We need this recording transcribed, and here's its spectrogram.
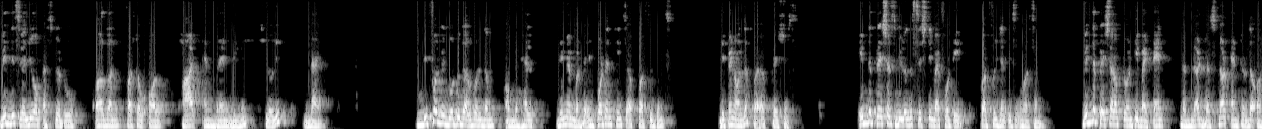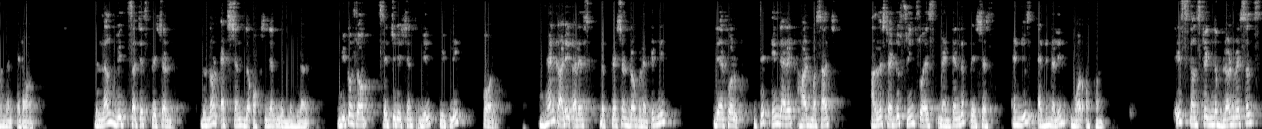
With this value of SpO2, organ, first of all, heart and brain begin slowly die. Before we go to the algorithm of the help, remember the important things of perfusions depend on the uh, pressures. If the pressure is below the 60 by 40, perfusion is worsened. With the pressure of 20 by 10, the blood does not enter the organ at all. The lungs with such a pressure do not exchange the oxygen with the blood. Because of saturation will quickly fall. When cardiac arrest, the pressure drops rapidly. Therefore, with indirect heart massage, always try to swing so as maintain the pressures and use adrenaline more often. It constrict the blood vessels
